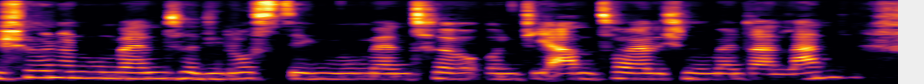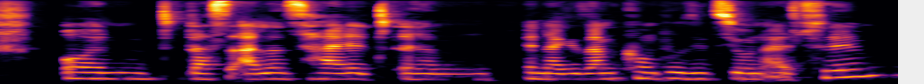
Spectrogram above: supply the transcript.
die schönen Momente, die lustigen Momente und die abenteuerlichen Momente an Land. Und das alles halt ähm, in der Gesamtkomposition als Film,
